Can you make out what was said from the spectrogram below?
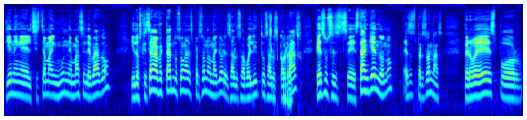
tienen el sistema inmune más elevado y los que están afectando son a las personas mayores, a los abuelitos, a los papás, correcto. que esos se, se están yendo, ¿no? Esas personas. Pero es por,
